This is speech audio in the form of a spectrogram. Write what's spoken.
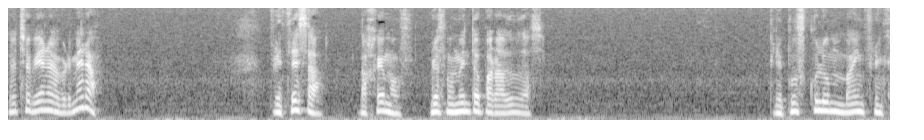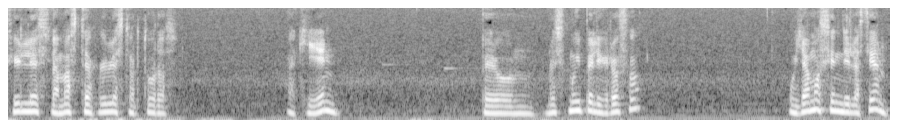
Lo he hecho bien a la primera. Princesa, bajemos. No es momento para dudas. Crepúsculum va a infringirles las más terribles torturas. ¿A quién? Pero ¿no es muy peligroso? Huyamos sin dilación.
